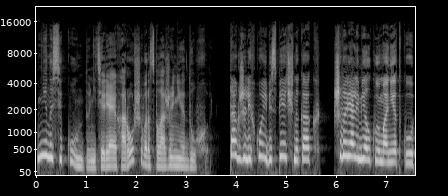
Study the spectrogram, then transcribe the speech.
ни на секунду не теряя хорошего расположения духа так же легко и беспечно, как швыряли мелкую монетку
